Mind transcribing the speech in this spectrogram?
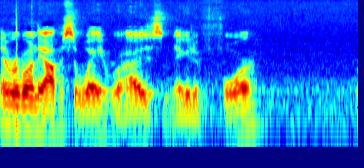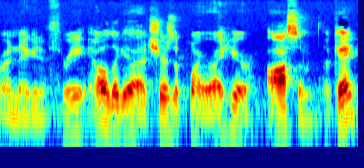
And we're going the opposite way. Rise negative 4, run negative 3. Oh, look at that. It shares a point right here. Awesome. Okay?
